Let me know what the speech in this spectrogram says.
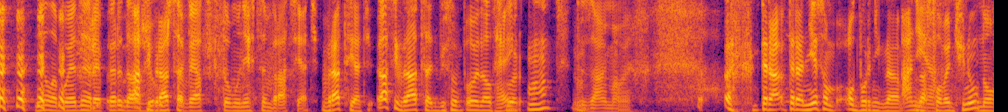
Nie, lebo jeden reper dal, Asi že vracať. už sa viac k tomu nechcem vraciať. Vraciať. Asi vrácať by som povedal Hej? skôr. Mhm. To je zaujímavé. Teda, teda nie som odborník na, Ani na Slovenčinu, no,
